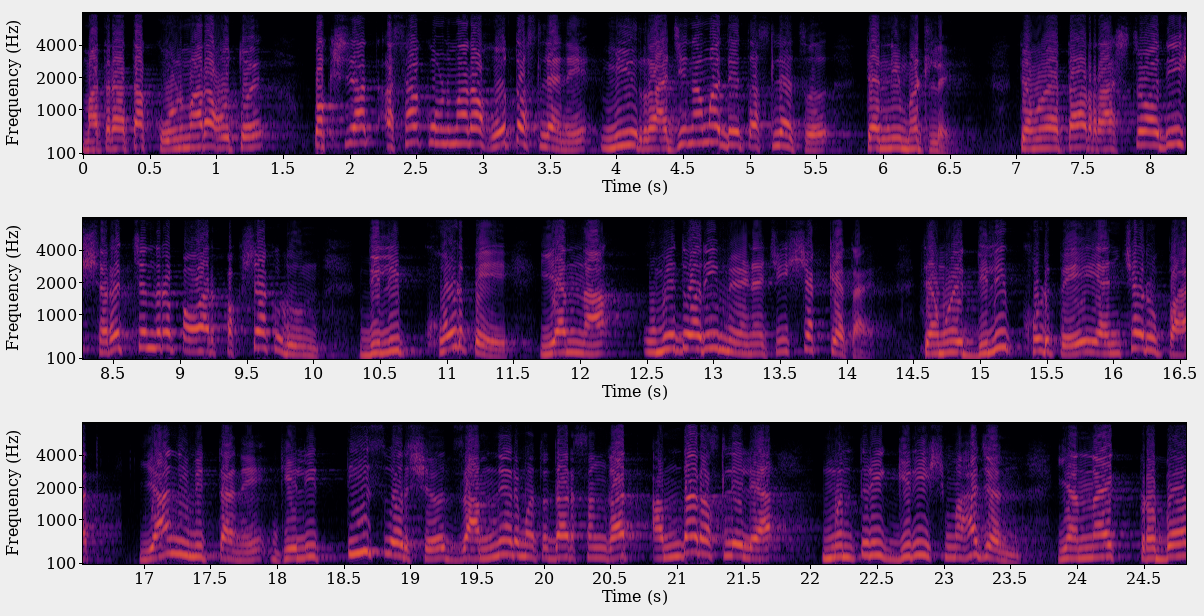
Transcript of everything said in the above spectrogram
मात्र आता कोणमारा होतोय. पक्षात असा कोणमारा होत असल्याने मी राजीनामा देत असल्याचं त्यांनी म्हटलंय. त्यामुळे आता राष्ट्रवादी शरदचंद्र पवार पक्षाकडून दिलीप खोडपे यांना उमेदवारी मिळण्याची शक्यता आहे. त्यामुळे दिलीप खोडपे यांच्या रूपात या निमित्ताने गेली तीस वर्ष जामनेर मतदारसंघात आमदार असलेल्या मंत्री गिरीश महाजन यांना एक प्रबळ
